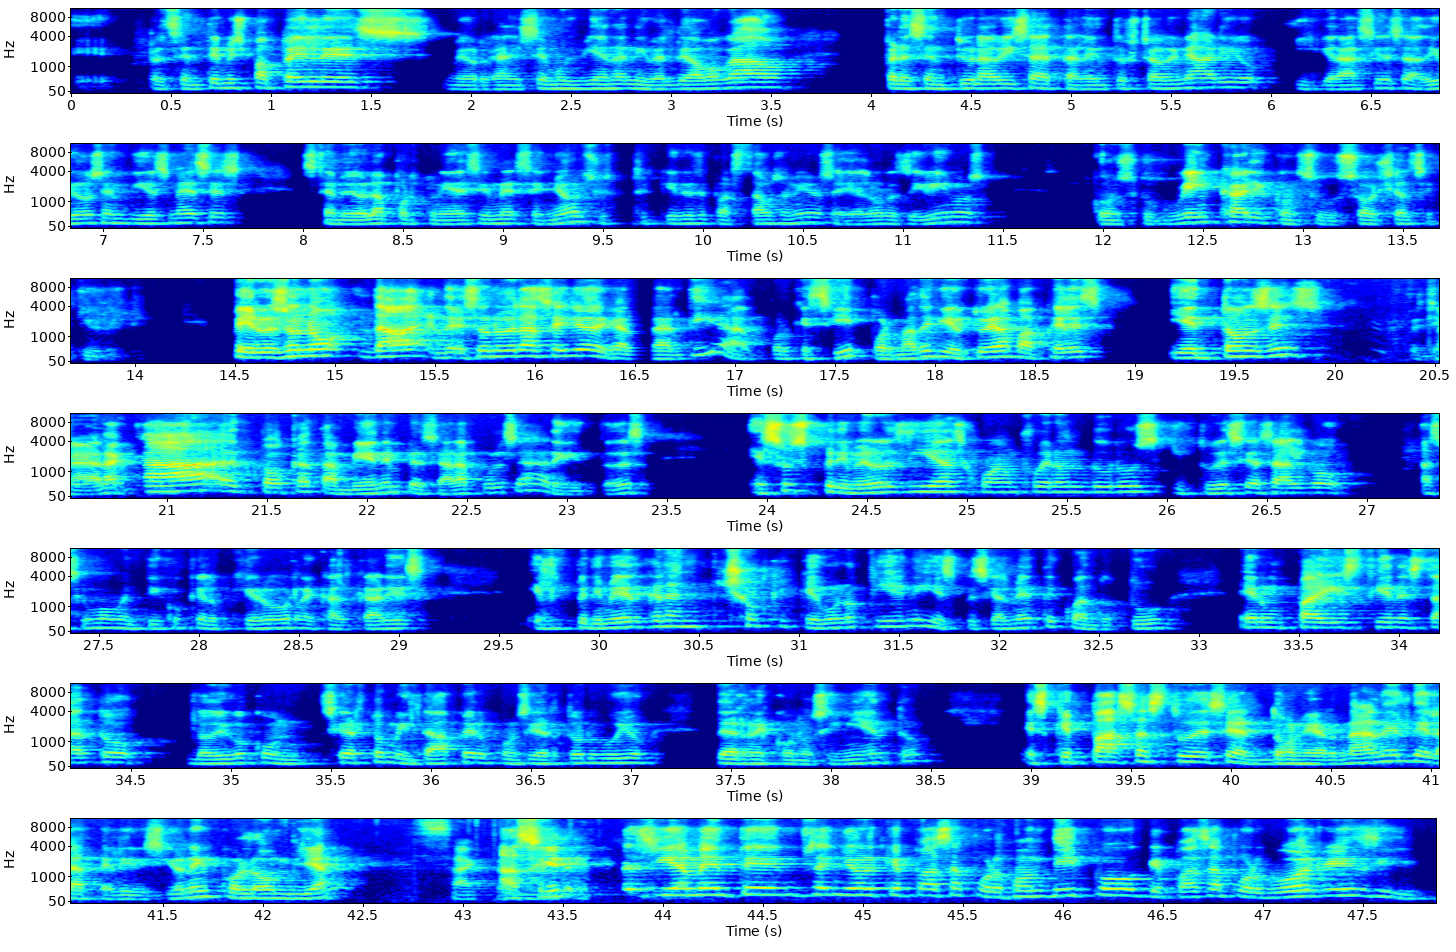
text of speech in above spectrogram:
Eh, presenté mis papeles, me organicé muy bien a nivel de abogado, presenté una visa de talento extraordinario y gracias a Dios en 10 meses se me dio la oportunidad de decirme, señor, si usted quiere irse para Estados Unidos, allá lo recibimos con su green card y con su social security. Pero eso no, daba, eso no era sello de garantía, porque sí, por más de que yo tuviera papeles, y entonces, pues llegar acá toca también empezar a pulsar. Y entonces, esos primeros días, Juan, fueron duros y tú decías algo hace un momentico que lo quiero recalcar, es el primer gran choque que uno tiene y especialmente cuando tú en un país tienes tanto, lo digo con cierta humildad, pero con cierto orgullo de reconocimiento, es que pasas tú de ser don Hernán, el de la televisión en Colombia, a ser sencillamente un señor que pasa por Home Depot, que pasa por Walgreens y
